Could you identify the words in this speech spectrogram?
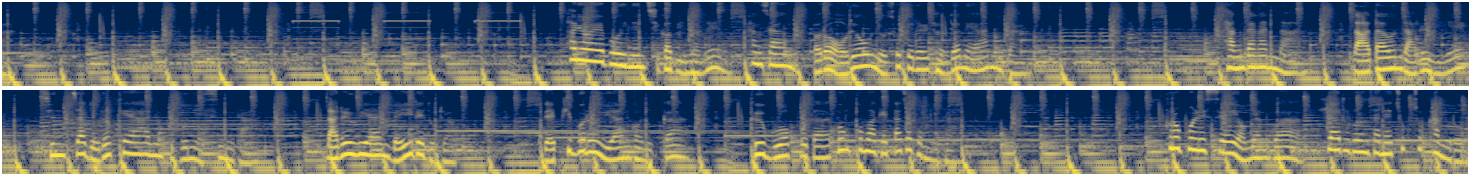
화려해 보이는 직업 이면은 항상 여러 어려운 요소들을 견뎌내야 합니다. 당당한 나, 나다운 나를 위해 진짜 노력해야 하는 부분이 있습니다. 나를 위한 매일의 노력, 내 피부를 위한 거니까 그 무엇보다 꼼꼼하게 따져봅니다. 프로폴리스의 영양과 히아루론산의 촉촉함으로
